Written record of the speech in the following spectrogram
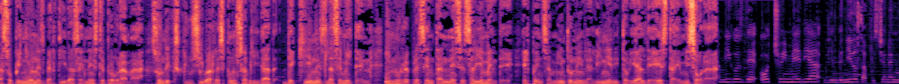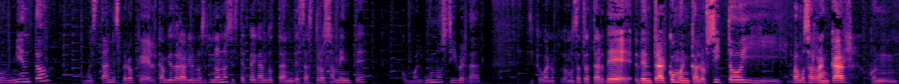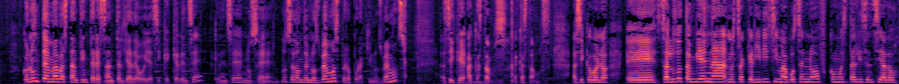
Las opiniones vertidas en este programa son de exclusiva responsabilidad de quienes las emiten y no representan necesariamente el pensamiento ni la línea editorial de esta emisora. Amigos de ocho y media, bienvenidos a Fusión en Movimiento. ¿Cómo están? Espero que el cambio de horario no nos esté pegando tan desastrosamente como algunos sí, ¿verdad? Así que bueno, pues vamos a tratar de, de entrar como en calorcito y vamos a arrancar con con un tema bastante interesante el día de hoy, así que quédense, quédense, no sé, no sé dónde nos vemos, pero por aquí nos vemos. Así que acá estamos, acá estamos. Así que bueno, eh, saludo también a nuestra queridísima voz en off. ¿Cómo está, licenciado?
